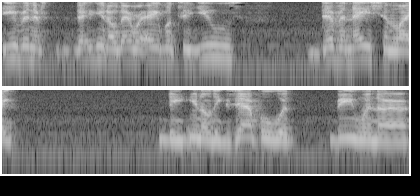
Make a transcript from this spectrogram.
Even if they, you know, they were able to use divination, like the you know the example would be when uh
